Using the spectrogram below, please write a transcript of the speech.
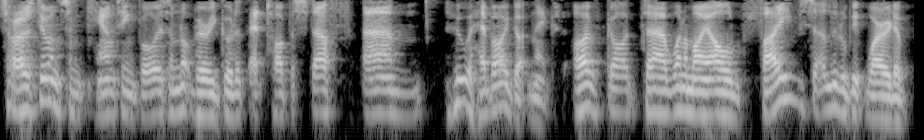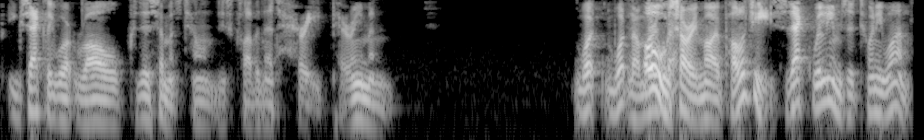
So I was doing some counting, boys. I'm not very good at that type of stuff. Um, who have I got next? I've got uh, one of my old faves. A little bit worried of exactly what role because there's so much talent in this club, and that's Harry Perryman. What what number? Oh, sorry, my apologies. Zach Williams at 21.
